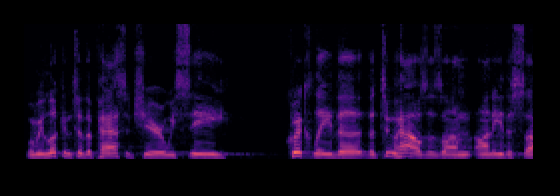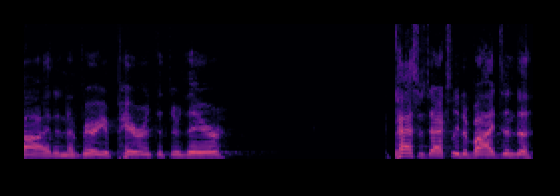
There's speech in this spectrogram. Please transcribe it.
When we look into the passage here, we see quickly the, the two houses on, on either side, and they're very apparent that they're there. The passage actually divides into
